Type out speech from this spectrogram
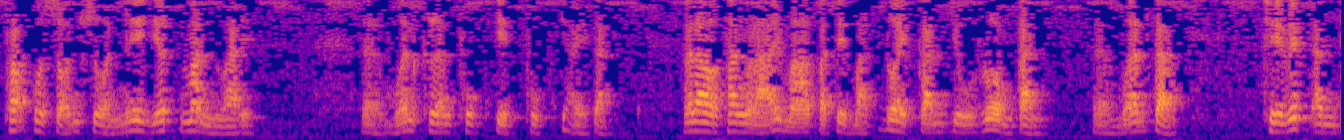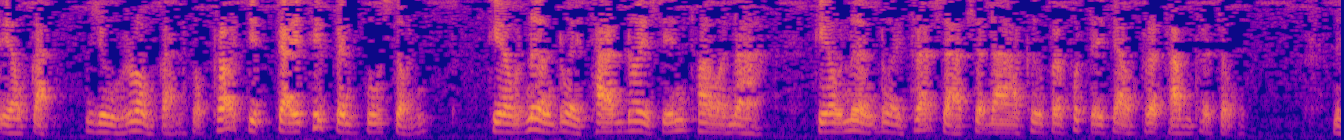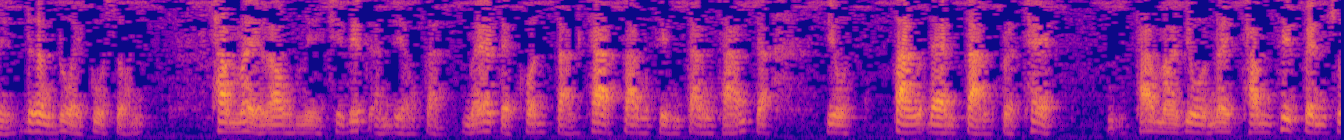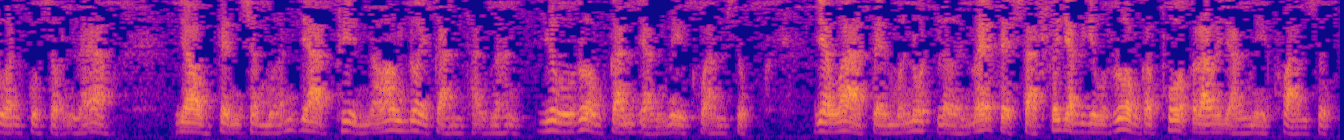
เพราะกุศลส่วนนี้ยึดมั่นไว้เหมือนเครื่องผูกจิตผูกใจกัน เราทั้งหลายมาปฏิบัติด้วยกันอยู่ร่วมกัน เหมือนกับชีวิตอันเดียวกัน อยู่ร่วมกัน เพราะจิตใจที่เป็นกุศล เกี่ยวเนื่องด้วยทานด้วยศีลภาวนา เกี่ยวเนื่องด้วยพระศาสดาคือพระพุทธเจ้าพระธรรมพระสงฆ์นี่เนื่องด้วยกุศล ทำให้เรามีชีวิตอันเดียวกัน แม้แต่คนต่างชาติต่างถิ่นต่างฐานจะอยู่ต่างแดนต่างประเทศ ถ้ามาอยู่ในธรรมที่เป็นส่วนกุศลแล้ว ย่อมเป็นเสมือนญาติพี่น้องด้วยกันทางนั้น อยู่ร่วมกันอย่างมีความสุขอย่าว่าแต่มนุษย์เลย แม้แต่สัตว์ก็ยังอยู่ร่วมกับพวกเราอย่างมีความสุข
